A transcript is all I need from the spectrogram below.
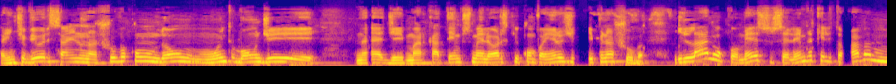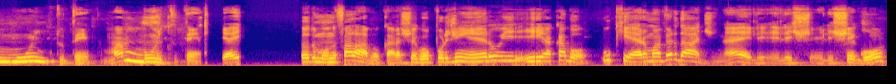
a gente viu ele saindo na chuva com um dom muito bom de, né, de marcar tempos melhores que companheiros de equipe na chuva. E lá no começo, você lembra que ele tomava muito tempo, mas muito tempo. E aí todo mundo falava, o cara chegou por dinheiro e, e, acabou. O que era uma verdade, né? Ele, ele, ele chegou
